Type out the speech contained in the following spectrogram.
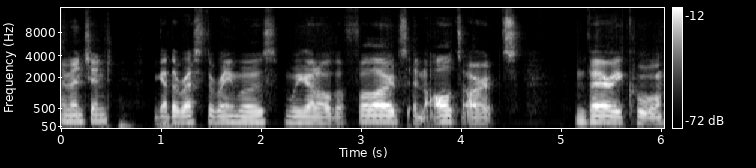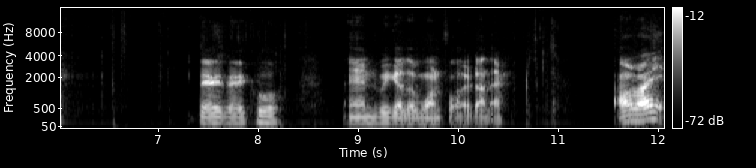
I mentioned. We got the rest of the rainbows. We got all the full arts and alt arts. Very cool. Very, very cool. And we got the one full art down there. Alright.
